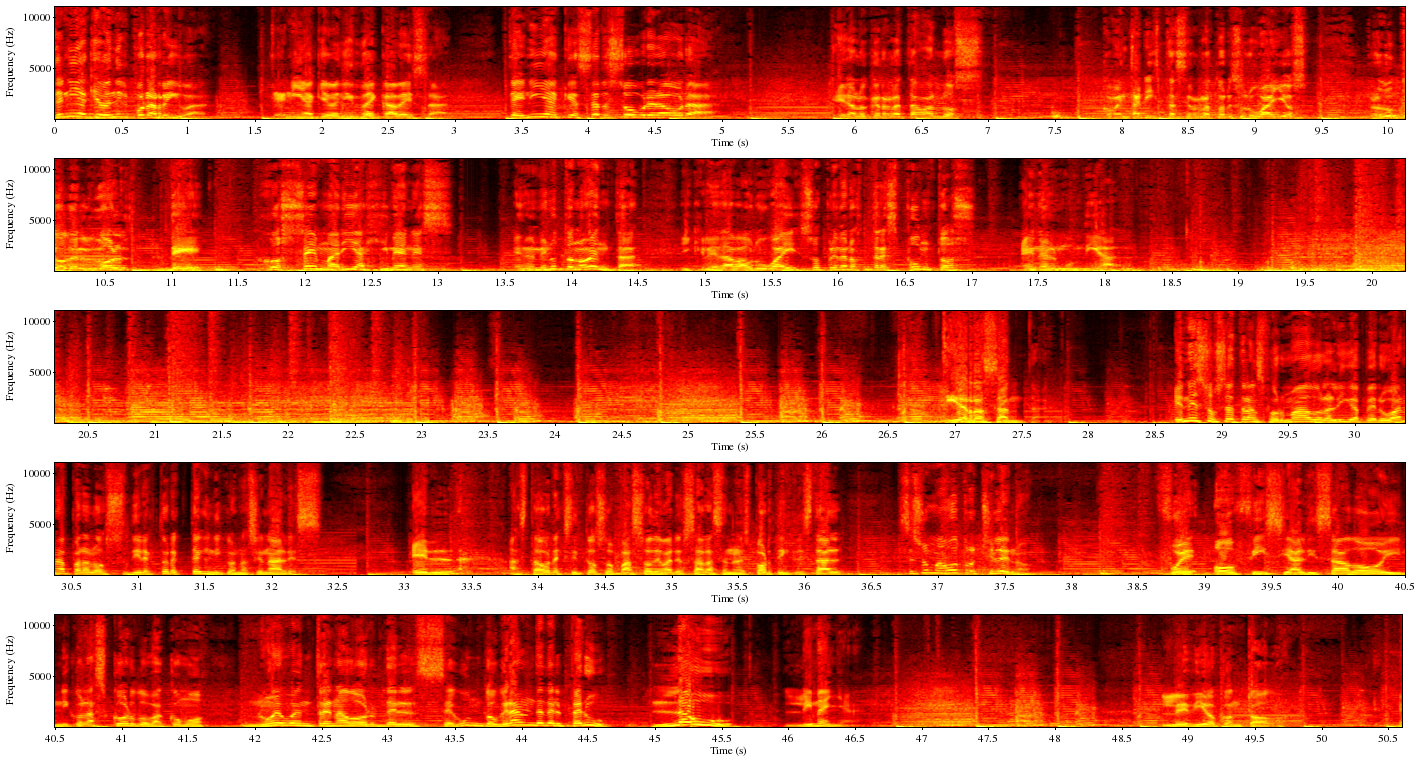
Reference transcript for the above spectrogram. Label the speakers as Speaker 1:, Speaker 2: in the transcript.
Speaker 1: Tenía que venir por arriba. Tenía que venir de cabeza. Tenía que ser sobre la hora. Era lo que relataban los comentaristas y relatores uruguayos, producto del gol de José María Jiménez en el minuto 90 y que le daba a Uruguay sus primeros tres puntos en el Mundial. Tierra Santa. En eso se ha transformado la Liga Peruana para los directores técnicos nacionales. El hasta ahora exitoso paso de Mario Salas en el Sporting Cristal se suma otro chileno. Fue oficializado hoy Nicolás Córdoba como nuevo entrenador del segundo grande del Perú, la U, Limeña. Le dio con todo.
